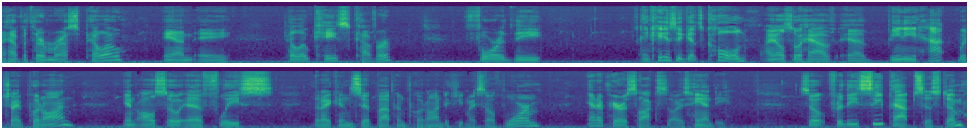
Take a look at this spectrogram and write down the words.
I have a thermarest pillow and a pillowcase cover. For the, in case it gets cold, I also have a beanie hat, which I put on, and also a fleece that I can zip up and put on to keep myself warm, and a pair of socks is always handy. So for the CPAP system,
